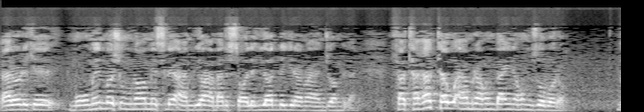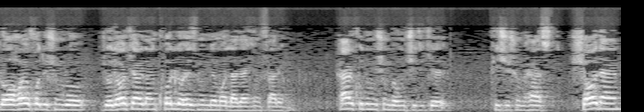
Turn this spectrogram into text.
قراره که مؤمن باشه اونا مثل انبیا عمل صالح یاد بگیرن و انجام بدن. فتقطعوا امرهم بینهم زبرا. راه های خودشون رو جدا کردن کل و حزم به ما فرهون هر کدومشون به اون چیزی که پیششون هست شادن.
